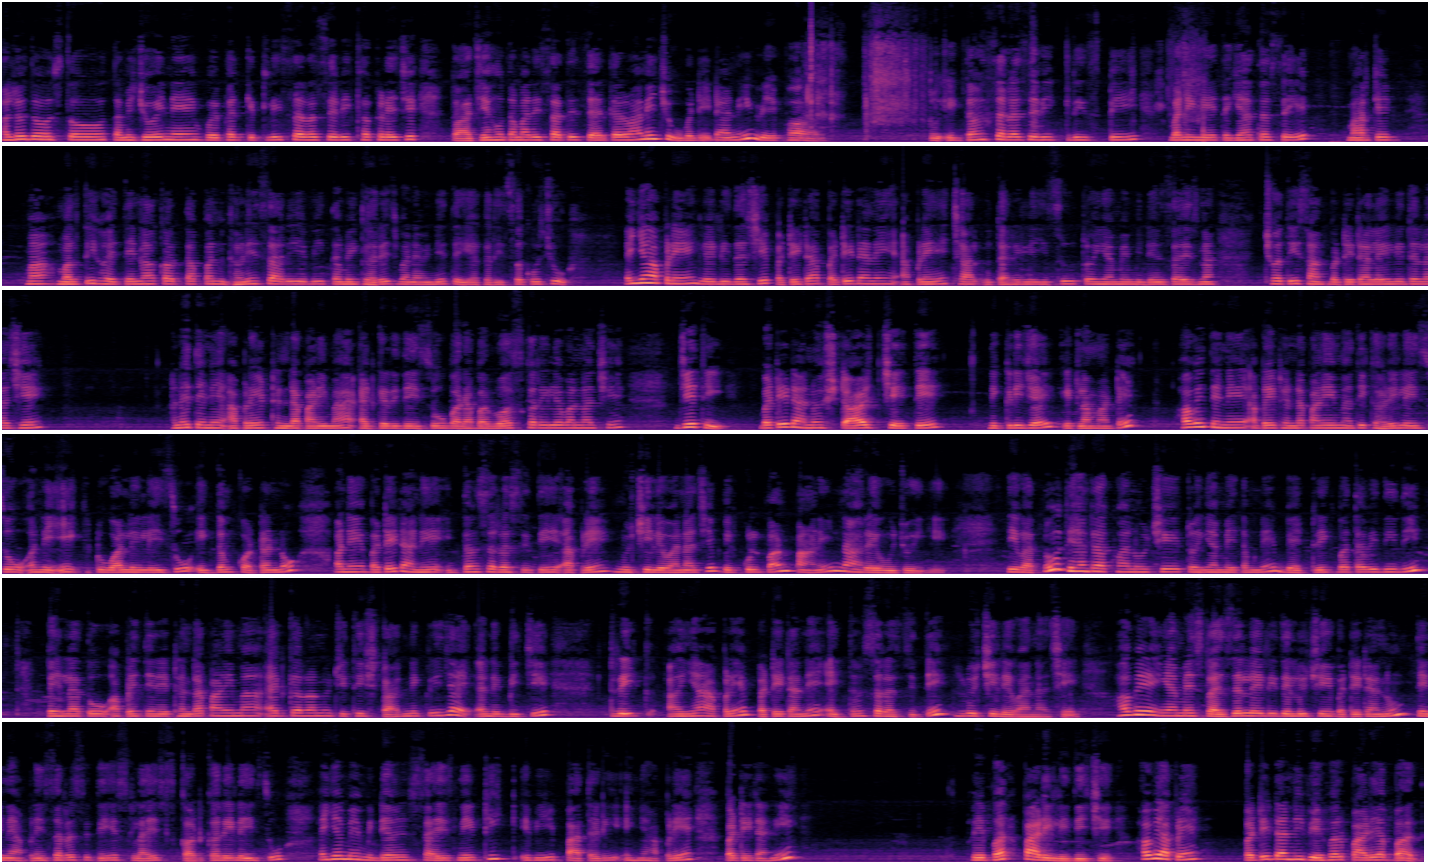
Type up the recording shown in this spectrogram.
Hello દોસ્તો, તમે જોઈને વેફર કેટલી સરસ એવી ખખડે છે. તો આજે હું તમારી સાથે શેર કરવાની છું બટેટાની વેફર. તો એકદમ સરસ એવી ક્રિસ્પી બનીને તૈયાર થશે. માર્કેટમાં મળતી હોય તેના કરતાં પણ ઘણી સારી એવી તમે ઘરે જ બનાવીને તૈયાર કરી શકો છો. અહીંયા આપણે લઈ લીધા છે બટેટા. બટેટાને આપણે છાલ ઉતારી લઈશું. તો અહીંયા મેં મીડિયમ સાઇઝના છથી સાત બટેટા લઈ લીધેલા છે. અને તેને આપણે ઠંડા પાણીમાં એડ કરી દઈશું. બરાબર વોશ કરી લેવાના છે. જેથી બટેટાનો સ્ટાર્ચ છે તે નીકળી જાય એટલા માટે. હવે તેને આપણે ઠંડા પાણીમાંથી કાઢી લઈશું અને એક ટુવાલ લઈ લઈશું, એકદમ કોટનનો. અને બટેટાને એકદમ સરસ રીતે આપણે નૂછી લેવાના છે. બિલકુલ પણ પાણી ના રહેવું જોઈએ. તે વાતનું ધ્યાન રાખવાનું છે. તો અહીંયા મેં તમને બે ટ્રીક બતાવી દીધી. પહેલાં તો આપણે તેને ઠંડા પાણીમાં એડ કરવાનું, જેથી સ્ટાર નીકળી જાય અને બીજી ટ્રીક અહીંયા આપણે બટેટાને એકદમ સરસ રીતે લૂચી લેવાના છે. હવે અહીંયા મેં સ્લાઇસર લઈ લીધેલું છે બટેટાનું, તેને આપણે સરસ રીતે સ્લાઇસ કટ કરી લઈશું. અહીંયા મેં મીડિયમ સાઇઝની ઠીક એવી પાતળી અહીંયા આપણે બટેટાની વેફર પાડી લીધી છે. હવે આપણે બટેટાની વેફર પાડ્યા બાદ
